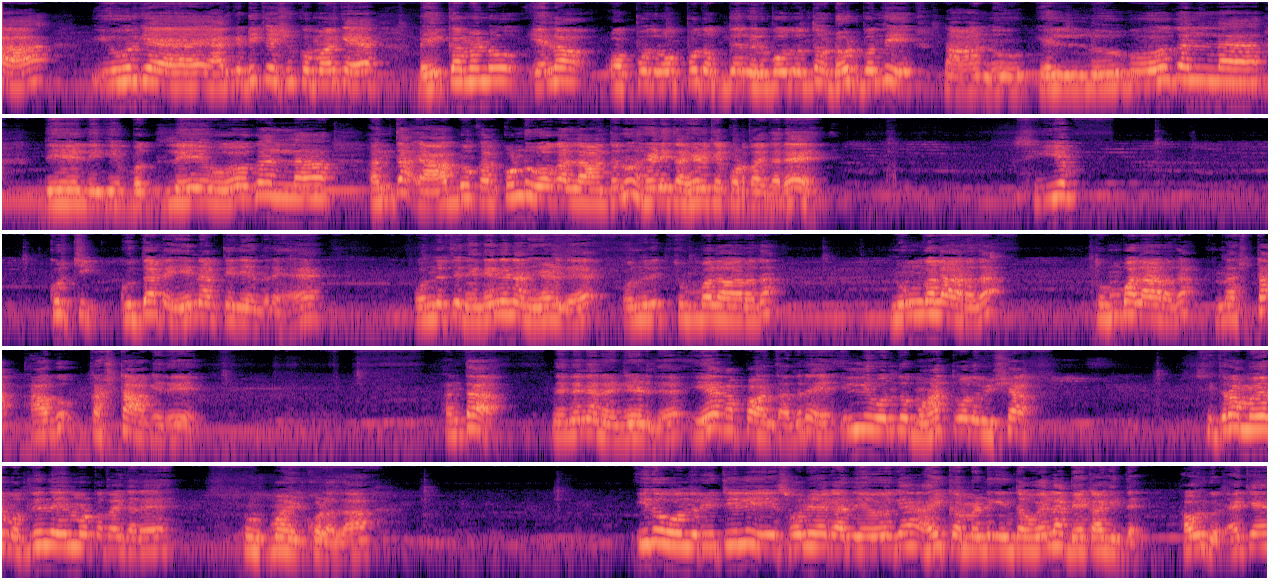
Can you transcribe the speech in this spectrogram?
ಇವ್ರಿಗೆ, ಯಾರಿಗೆ, ಡಿ ಕೆ ಶಿವಕುಮಾರ್ಗೆ ಹೈಕಮಾಂಡು ಎಲ್ಲ ಒಪ್ಪೋದು ಒಪ್ಪೋದು, ಒಪ್ಪದೇ ಇರ್ಬೋದು ಅಂತ ಡೌಟ್ ಬಂದು, ನಾನು ಎಲ್ಲೂ ಹೋಗಲ್ಲ. ದೆಹಲಿಗೆ ಬದಲೇ ಹೋಗಲ್ಲ ಅಂತ ಯಾರನ್ನೂ ಕರ್ಕೊಂಡು ಹೋಗಲ್ಲ ಅಂತಲೂ ಹೇಳಿದ, ಹೇಳಿಕೆ ಕೊಡ್ತಾ ಇದ್ದಾರೆ. ಸಿ ಎಂ ಕುರ್ಚಿ ಗುದ್ದಾಟ ಏನಾಗ್ತಿದೆ ಅಂದರೆ, ಒಂದು ರೀತಿ ನೆನೆನೆ ನಾನು ಹೇಳಿದೆ, ಒಂದು ರೀತಿ ತುಂಬಲಾರದ, ನುಂಗಲಾರದ, ತುಂಬಲಾರದ ನಷ್ಟ ಹಾಗೂ ಕಷ್ಟ ಆಗಿದೆ ಅಂತ ನೆನ್ನೆ ನಾನು ಹೇಳಿದೆ. ಹೇಗಪ್ಪ ಅಂತಂದರೆ, ಇಲ್ಲಿ ಒಂದು ಮಹತ್ವದ ವಿಷಯ ಸಿದ್ದರಾಮಯ್ಯ ಮೊದಲಿಂದ ಏನು ಮಾಡ್ಕೋತಾ ಇದ್ದಾರೆ? ಕುಂಕುಮ ಇಟ್ಕೊಳ್ಳಲ್ಲ. ಇದು ಒಂದು ರೀತಿಯಲ್ಲಿ ಸೋನಿಯಾ ಗಾಂಧಿ ಅವರಿಗೆ ಹೈಕಮಾಂಡ್ಗೆ ಇಂಥವೆಲ್ಲ ಬೇಕಾಗಿದ್ದೆ. ಅವ್ರಿಗೂ ಯಾಕೆ?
